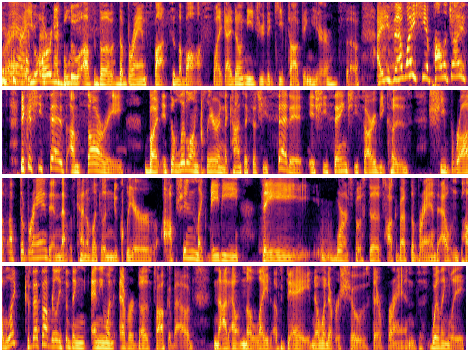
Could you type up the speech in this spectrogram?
Right, Yeah. right. You already blew up the the brand spot to the boss. Like, I don't need you to keep talking here. So, I, is that why she apologized? Because she says, "I'm sorry," but it's a little unclear in the context that she said it. Is she saying she's sorry because she brought up the brand and that was kind of like a nuclear option? Like maybe they weren't supposed to talk about the brand out in public because that's not really something anyone ever does talk about. Not out in the light of day. No one ever shows their brand willingly.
